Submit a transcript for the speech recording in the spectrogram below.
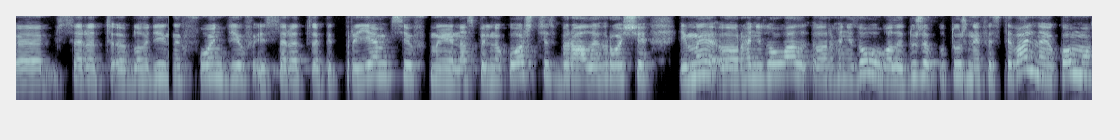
е, серед благодійних фондів і серед підприємців. Ми на спільнокошті збирали гроші, і ми організовували організовували дуже потужний фестиваль, на якому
